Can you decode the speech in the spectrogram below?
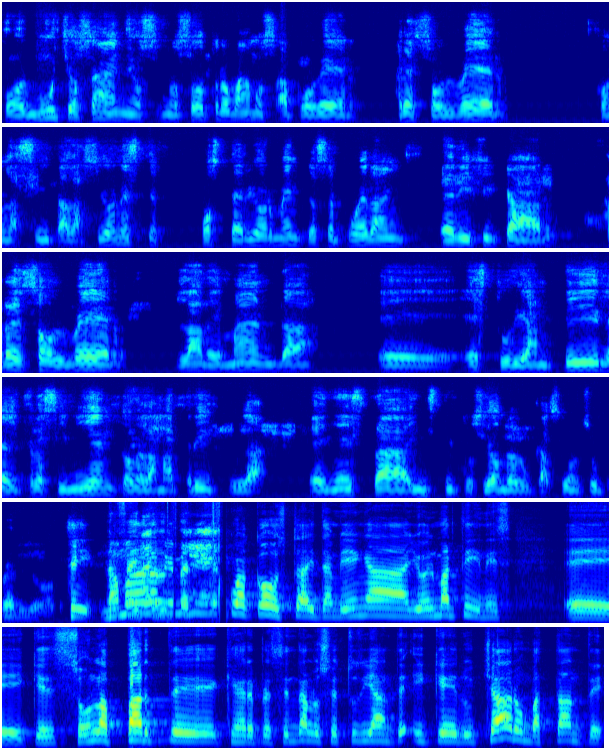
por muchos años nosotros vamos a poder resolver con las instalaciones que posteriormente se puedan edificar, resolver la demanda eh, estudiantil, el crecimiento de la matrícula en esta institución de educación superior. Sí, vamos a dar la bienvenida a Acosta y también a Joel Martínez, eh, que son las partes que representan los estudiantes y que lucharon bastante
